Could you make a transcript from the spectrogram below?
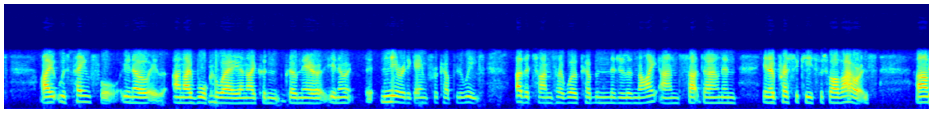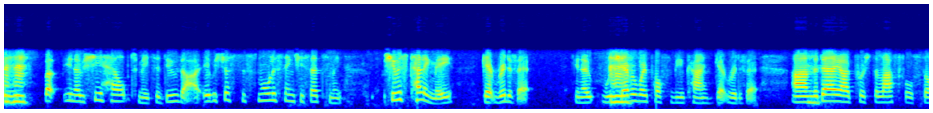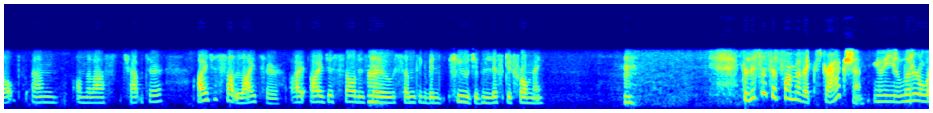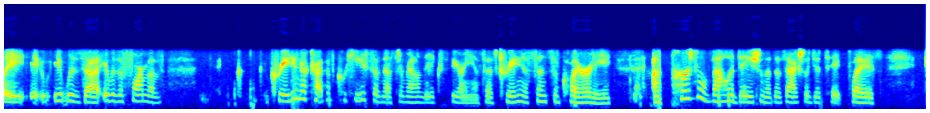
I it was painful, you know, it, and I'd walk mm. away and I couldn't go near, you know, near it again for a couple of weeks. Other times I woke up in the middle of the night and sat down and, you know, pressed the keys for 12 hours. Um, mm-hmm. But you know, she helped me to do that. It was just the smallest thing she said to me. She was telling me, "Get rid of it." You know, mm-hmm. whichever mm-hmm. way possible you can, get rid of it. And mm-hmm. the day I pushed the last full stop um, on the last chapter, I just felt lighter. I I just felt as mm. though something had been huge had been lifted from me. Mm. So this is a form of extraction. I mean, you literally it, it was uh, it was a form of creating a type of cohesiveness around the experiences, creating a sense of clarity, a personal validation that this actually did take place,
